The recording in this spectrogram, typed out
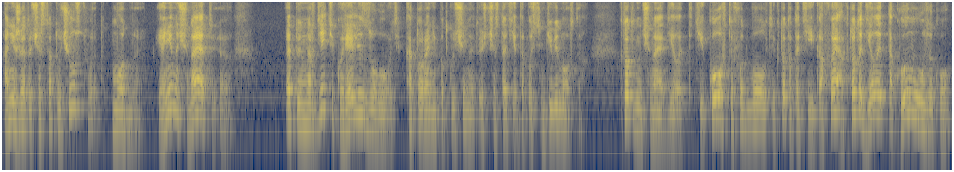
они же эту частоту чувствуют, модную, и они начинают э, эту энергетику реализовывать, к которой они подключены, то есть частоте, допустим, 90-х. Кто-то начинает делать такие кофты, футболки, кто-то такие кафе, а кто-то делает такую музыку.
